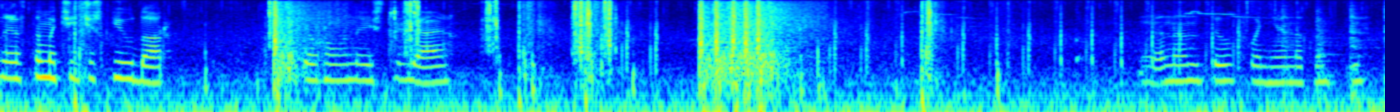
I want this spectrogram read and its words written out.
Ну, автоматический удар. Цього вона і стріляє. Вона на телефоні, а на компі.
